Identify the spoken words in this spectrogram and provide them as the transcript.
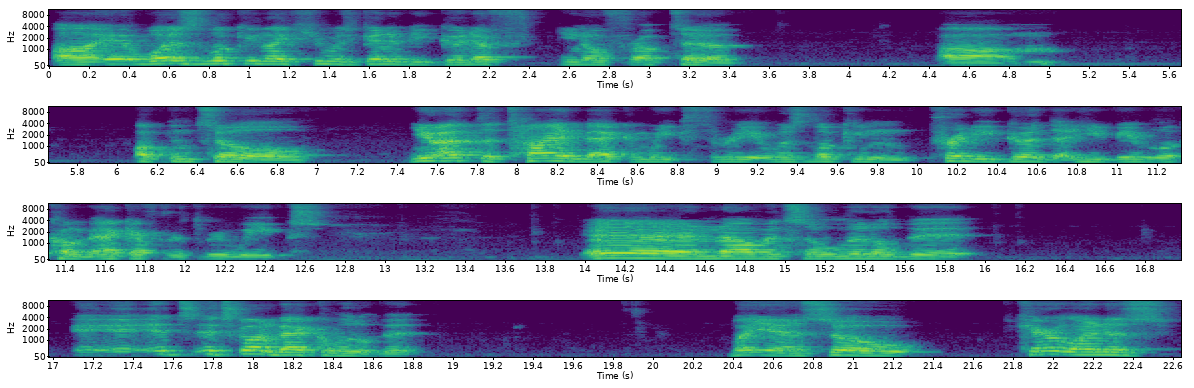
Uh, it was looking like he was going to be good if you know for up to um up until you know at the time back in week three it was looking pretty good that he'd be able to come back after three weeks and now it's a little bit it's it's gone back a little bit but yeah, so Carolina's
